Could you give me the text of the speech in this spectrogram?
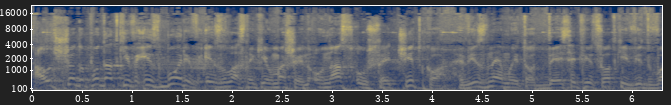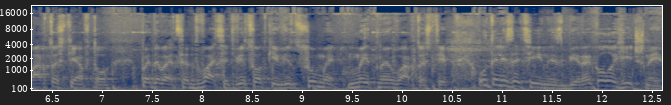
А от щодо податків і зборів із власників машин, у нас усе чітко. Візне мито 10% від вартості авто. ПДВ це 20% від суми митної вартості. Утилізаційний збір, екологічний.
